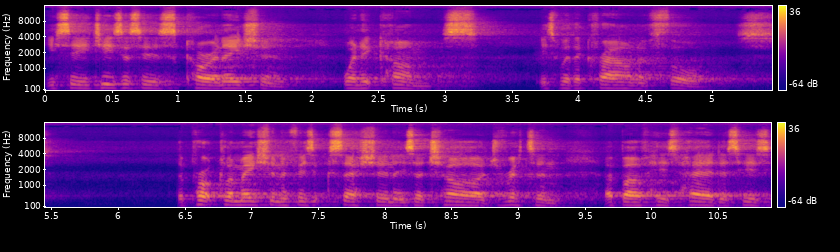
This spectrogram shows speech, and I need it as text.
You see, Jesus' coronation, when it comes, is with a crown of thorns. The proclamation of his accession is a charge written above his head as he's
